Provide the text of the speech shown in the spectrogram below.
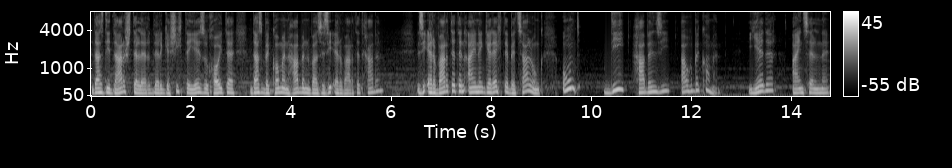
dass die Darsteller der Geschichte Jesu heute das bekommen haben, was sie erwartet haben? Sie erwarteten eine gerechte Bezahlung und die haben sie auch bekommen. Jeder einzelne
